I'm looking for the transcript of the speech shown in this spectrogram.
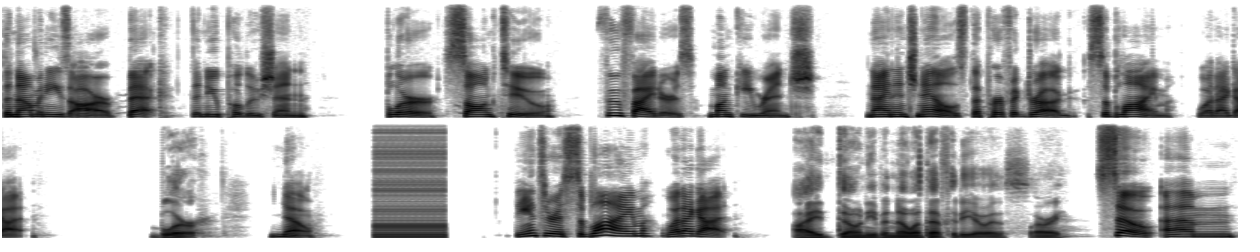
The nominees are Beck, The New Pollution, Blur, Song Two, Foo Fighters, Monkey Wrench, Nine Inch Nails, The Perfect Drug, Sublime, What I Got. Blur. No. The answer is Sublime, What I Got. I don't even know what that video is. Sorry. So, um,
